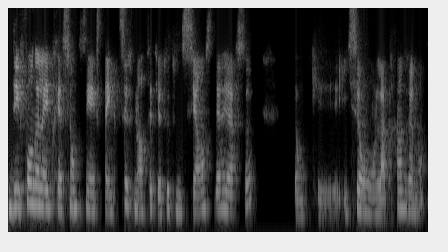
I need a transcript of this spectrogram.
Des fois, on a l'impression que c'est instinctif, mais en fait, il y a toute une science derrière ça. Donc, euh, ici, on l'apprend vraiment.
